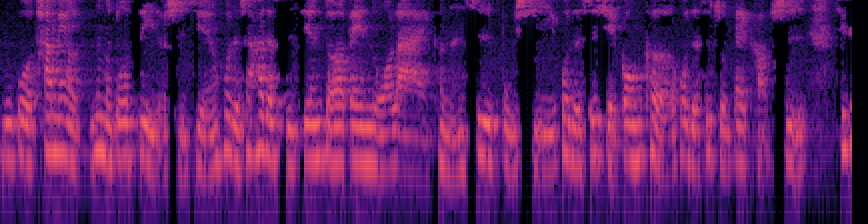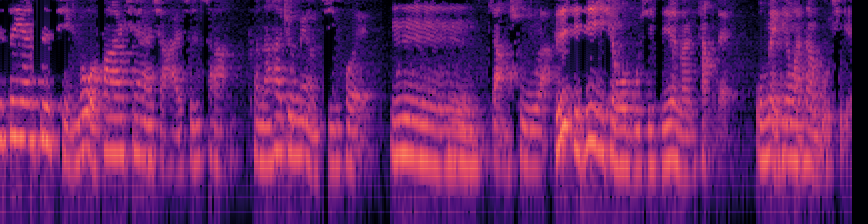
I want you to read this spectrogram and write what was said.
如果他没有那么多自己的时间，或者是他的时间都要被挪来，可能是补习，或者是写功课，或者是准备考试。其实这件事情如果放在现在小孩身上，可能他就没有机会嗯长出来。可是其实以前我补习时间蛮长的，我每天晚上补习，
